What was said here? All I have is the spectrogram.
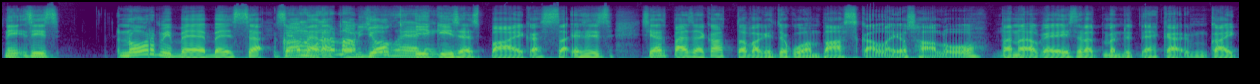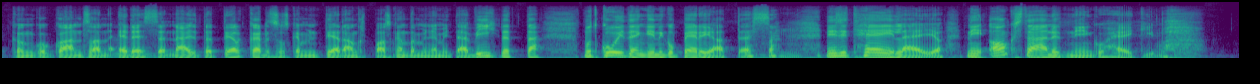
Niin siis normi BBissä kamerat on, on jok ikisessä paikassa. Ja siis sieltä pääsee katsoa vaikka, että joku on paskalla, jos haluaa. Mm. Tai no okei, okay, ei se välttämättä nyt ehkä kaikki onko kansan edessä näytetä telkkarissa, koska en tiedä, onko paskantaminen mitään viihdettä. Mutta kuitenkin niin kuin periaatteessa. Mm. Niin sit heillä ei ole. Niin onko tämä nyt niin kuin hei kiva?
